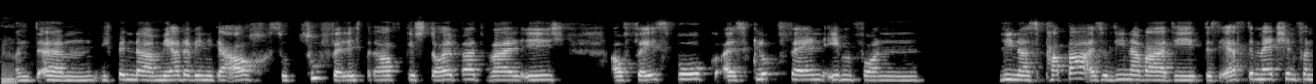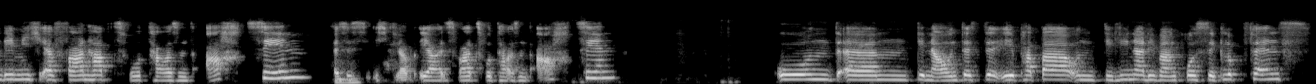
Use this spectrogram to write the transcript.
Ja. Und ähm, ich bin da mehr oder weniger auch so zufällig drauf gestolpert, weil ich auf Facebook als Clubfan eben von Linas Papa, also Lina war die, das erste Mädchen, von dem ich erfahren habe, 2018. Also es, ich glaube, ja, es war 2018. Und ähm, genau, und das, der, ihr Papa und die Lina, die waren große Clubfans,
